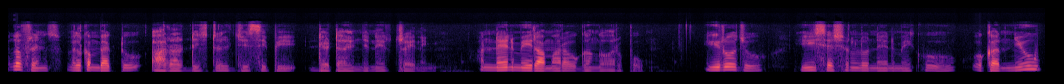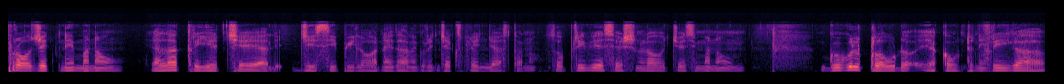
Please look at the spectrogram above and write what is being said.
Hello friends welcome back to RR digital GCP data engineer training and నేను మీ రామారావు గంగవరపు. ఈరోజు ఈ సెషన్లో నేను మీకు ఒక న్యూ ప్రాజెక్ట్ని మనం ఎలా క్రియేట్ చేయాలి జీసీపీలో అనే దాని గురించి ఎక్స్ప్లెయిన్ చేస్తాను. సో ప్రీవియస్ సెషన్లో వచ్చేసి మనం గూగుల్ క్లౌడ్ అకౌంట్ని ఫ్రీగా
